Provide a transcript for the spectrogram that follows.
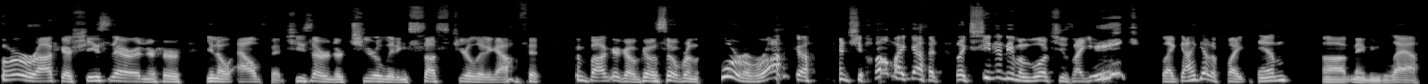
poor Raka, she's there in her, you know, outfit. She's there in her cheerleading, sus cheerleading outfit. And Bakugo goes over and, poor Raka. And she, oh my God. Like, she didn't even look. She's like, eek. Like, I got to fight him. Uh, made me laugh.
